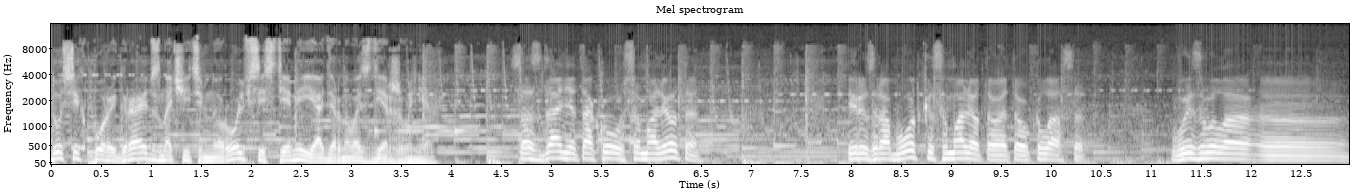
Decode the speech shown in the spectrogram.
до сих пор играют значительную роль в системе ядерного сдерживания. Создание такого самолета и разработка самолетов этого класса вызвала, э,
